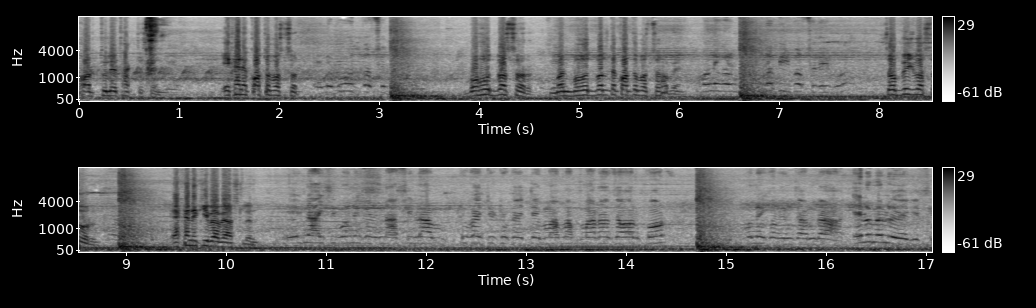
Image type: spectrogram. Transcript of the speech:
ঘর তুলে থাকতেছেন। এখানে কত বছর? বহুত বছর। মানে বহুত বলতে কত বছর হবে? পুরো চব্বিশ বছর। এখানে কীভাবে আসলেন? এই নাইছি করেন আসিলাম টুকাইতে টুকাইতে মা বাপ মারা যাওয়ার পর মনে করেন যে আমরা এলোমেলো হয়ে গেছি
